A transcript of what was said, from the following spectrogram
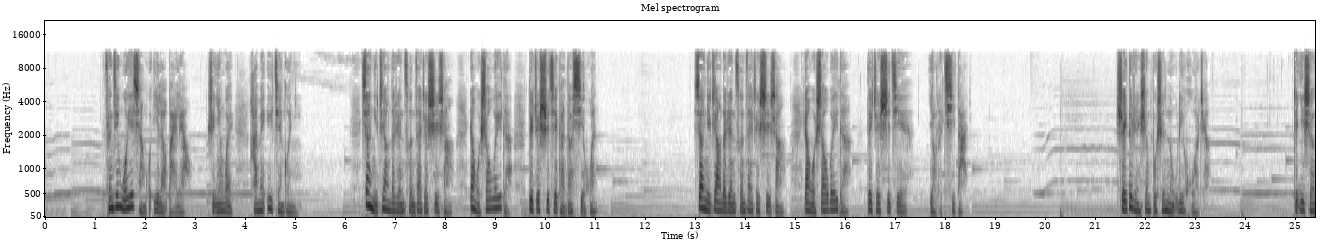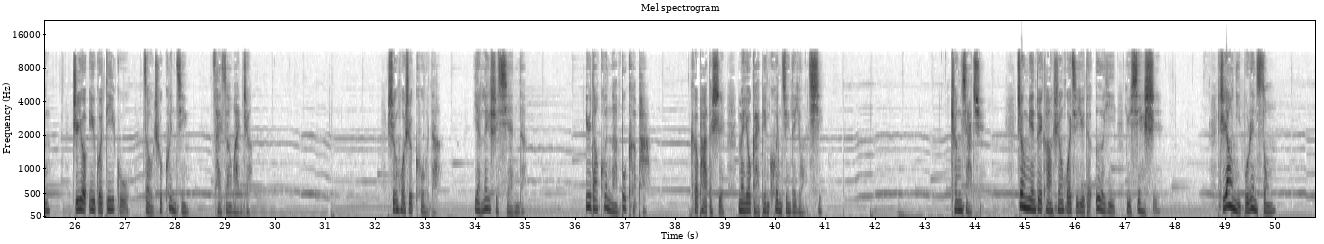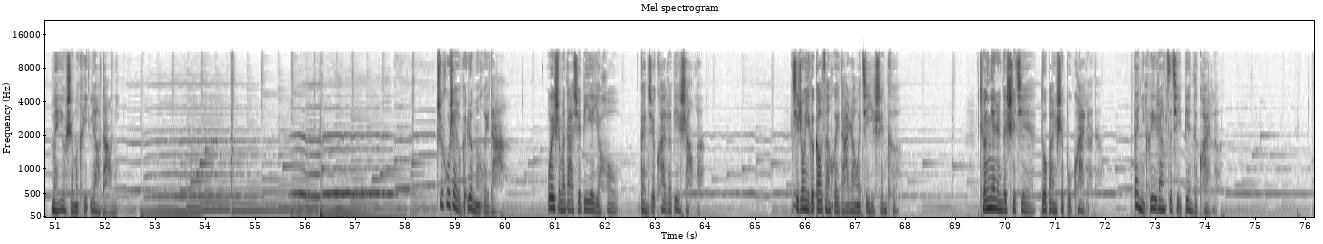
曾经我也想过一了百了，是因为还没遇见过你。像你这样的人存在这世上，让我稍微的对这世界感到喜欢。像你这样的人存在这世上，让我稍微的对这世界有了期待。谁的人生不是努力活着？这一生，只有遇过低谷，走出困境，才算完整。生活是苦的，眼泪是咸的。遇到困难不可怕，可怕的是没有改变困境的勇气。撑下去，正面对抗生活给予的恶意与现实。只要你不认怂，没有什么可以撂倒你。知乎上有个热门回答：为什么大学毕业以后感觉快乐变少了？其中一个高赞回答让我记忆深刻。成年人的世界多半是不快乐的，但你可以让自己变得快乐。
